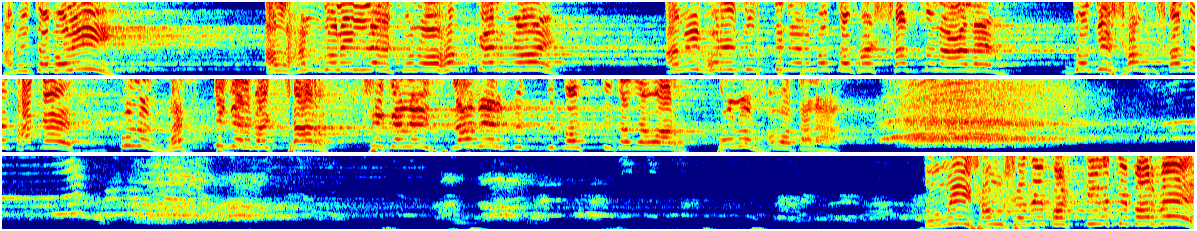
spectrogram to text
আমি তো বলি, আলহামদুলিল্লাহ কোনো অহংকার নয়। আমি ফরিদুদ্দিনের মতো পাঁচ সাতজন আলেম, যদি সংসদে থাকে, কোন নাস্তিকের বাচ্চার, সেখানে ইসলামের বক্তৃতা দেওয়ার কোনো ক্ষমতা না। তুমি সংসদে প্রার্থী হতে পারবে।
